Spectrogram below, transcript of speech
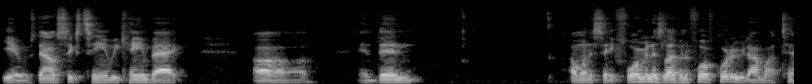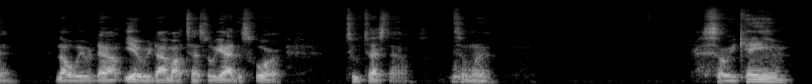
yeah, it was down 16. We came back. Uh and then I want to say four minutes left in the fourth quarter, we were down by 10. No, we were down. Yeah, we were down by 10. So we had to score two touchdowns to Mhm. win. So we came,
